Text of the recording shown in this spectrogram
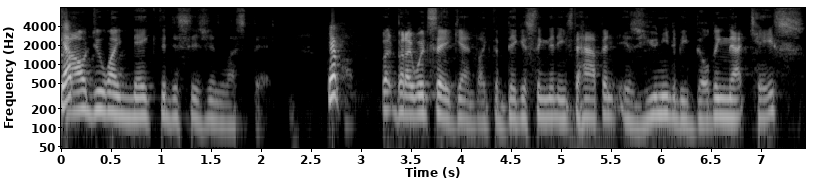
Yep. How do I make the decision less big? Yep. Um, but but I would say again, like the biggest thing that needs to happen is you need to be building that case.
